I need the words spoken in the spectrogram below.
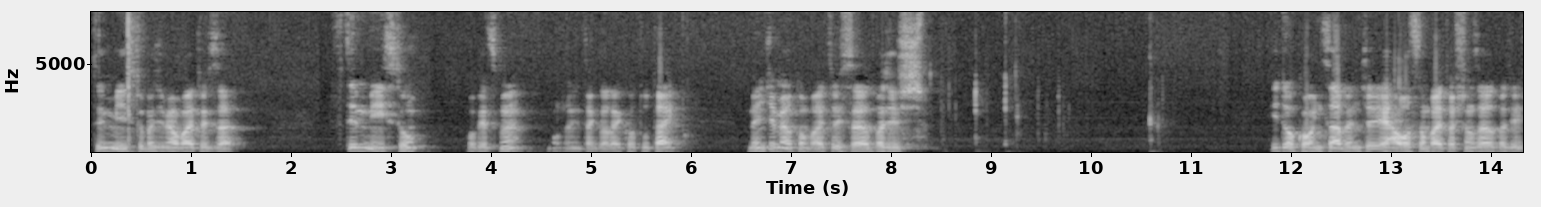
W tym miejscu będzie miał wartość 0. tym miejscu, powiedzmy, może nie tak daleko tutaj, będzie miał tą wartość 0,20. I do końca będzie jechało z tą wartością 0,20.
